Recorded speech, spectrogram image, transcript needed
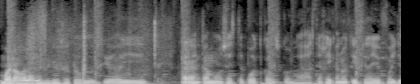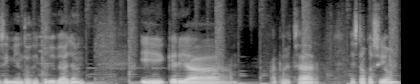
Bueno, hola, bienvenidos a todos y hoy arrancamos este podcast con la trágica noticia del fallecimiento de Kobe Bryant y quería aprovechar esta ocasión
